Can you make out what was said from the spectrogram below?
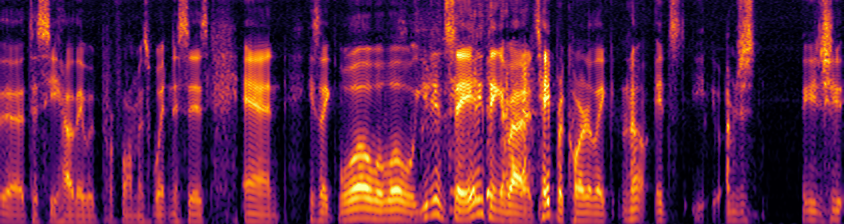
uh, to see how they would perform as witnesses, and he's like, "Whoa, whoa, whoa! You didn't say anything about a tape recorder. Like, no, it's I'm just." He- She,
